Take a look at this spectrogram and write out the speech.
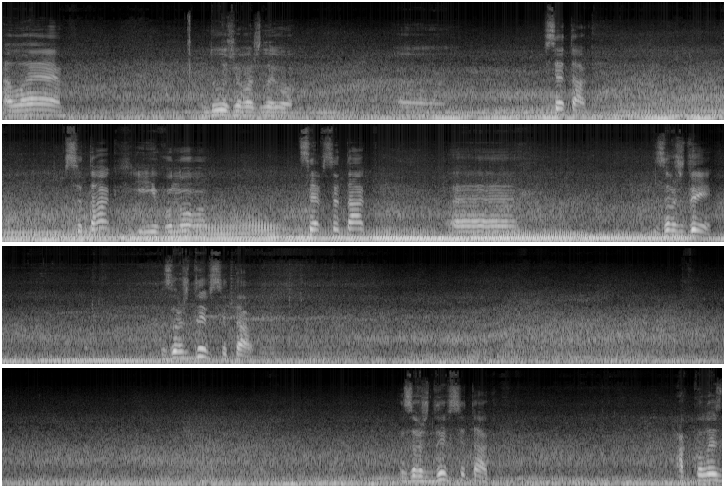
Але дуже важливо. Е, все так. Все так, і воно це все так е, завжди. Завжди все так. Завжди все так. А коли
